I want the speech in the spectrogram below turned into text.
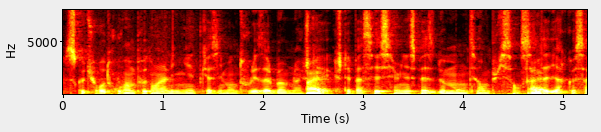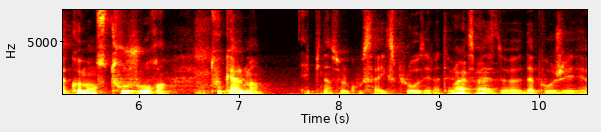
ce que tu retrouves un peu dans la lignée de quasiment tous les albums là, que je t'ai- passé, c'est une espèce de montée en puissance. Ouais. C'est-à-dire que ça commence toujours tout calme, et puis d'un seul coup, ça explose, et là, t'as Ouais, une espèce d'apogée. euh,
